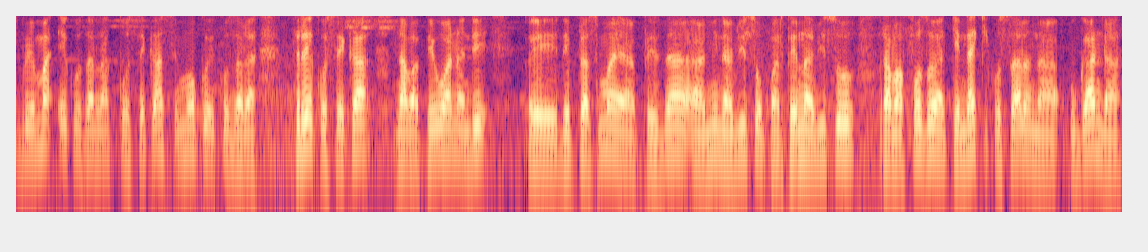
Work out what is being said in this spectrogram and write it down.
vraiment ekozala na conséquence moko ekozala très conséquent na bapays wana nde eh, déplacement ya président ami na biso partenaire na biso ramaphosa oyo akendaki kosala na uganda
